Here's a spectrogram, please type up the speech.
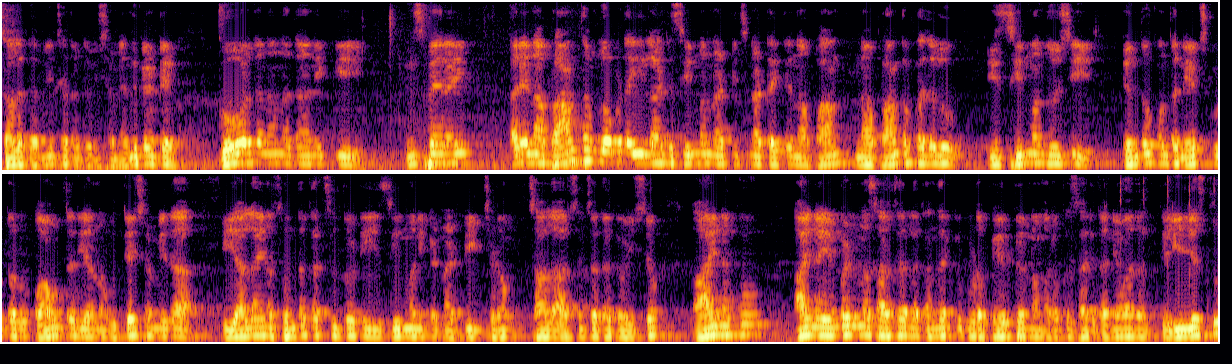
చాలా గర్వించదగ్గ విషయం. ఎందుకంటే గోవర్ధన్ అన్న దానికి ఇన్స్పైర్ అయ్యి అరే నా ప్రాంతం లోపల ఇలాంటి సినిమాను నటించినట్టయితే నా ప్రాంత నా ప్రాంత ప్రజలు ఈ సినిమాను చూసి ఎంతో కొంత నేర్చుకుంటారు బాగుంటుంది అన్న ఉద్దేశం మీద ఈ ఆయన సొంత ఖర్చులతోటి ఈ సినిమాని ఇక్కడ నడిపించడం చాలా హర్షించదగ్గ విషయం. ఆయనకు ఆయన ఎంబడిన సహచరులకు అందరికీ కూడా పేరు పేరున మరొకసారి ధన్యవాదాలు తెలియజేస్తూ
